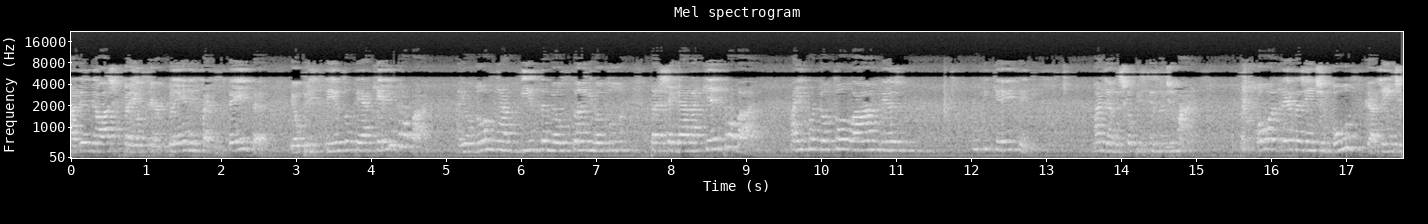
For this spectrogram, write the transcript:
Às vezes eu acho que para eu ser plena e satisfeita, eu preciso ter aquele trabalho. Aí eu dou minha vida, meu sangue, meu tudo para chegar naquele trabalho. Aí quando eu estou lá, vejo, não fiquei feliz. Não adianta, acho que eu preciso de mais. Ou às vezes a gente busca, a gente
